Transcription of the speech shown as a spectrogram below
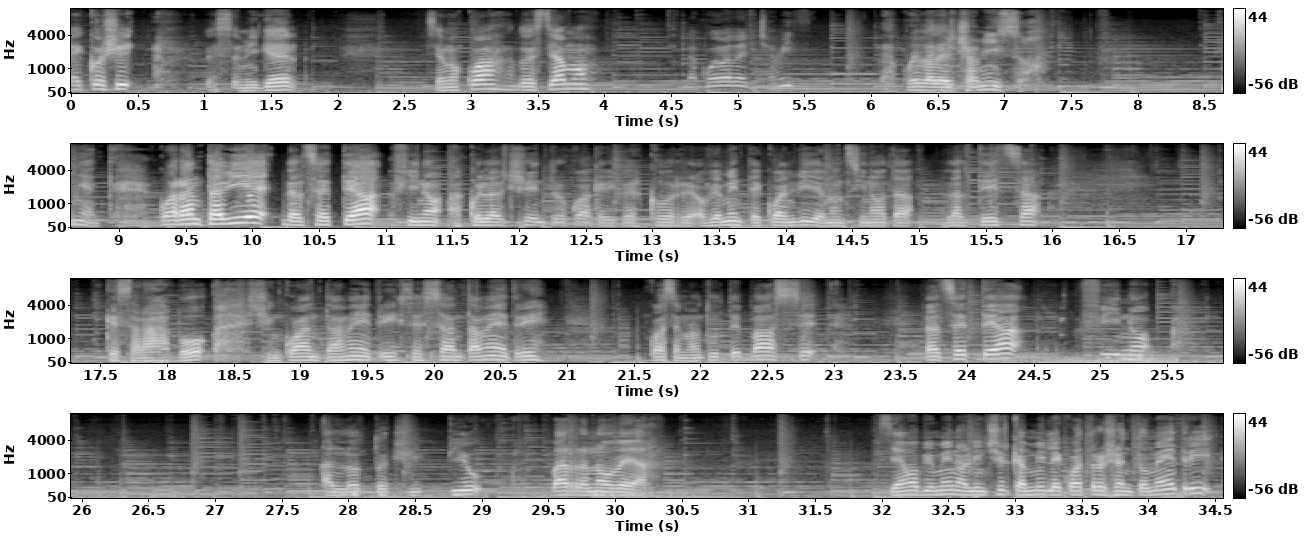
Eccoci, questo è Miguel. Siamo qua, dove stiamo? La cueva del Chamizo. La cueva del Chamizo. Niente, 40 vie dal 7A fino a quella al centro qua che ripercorre. Ovviamente qua in video non si nota l'altezza, che sarà, boh, 50 metri, 60 metri. Qua sembrano tutte basse. Dal 7A fino all'8C più barra 9A. Siamo più o meno all'incirca 1400 metri,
